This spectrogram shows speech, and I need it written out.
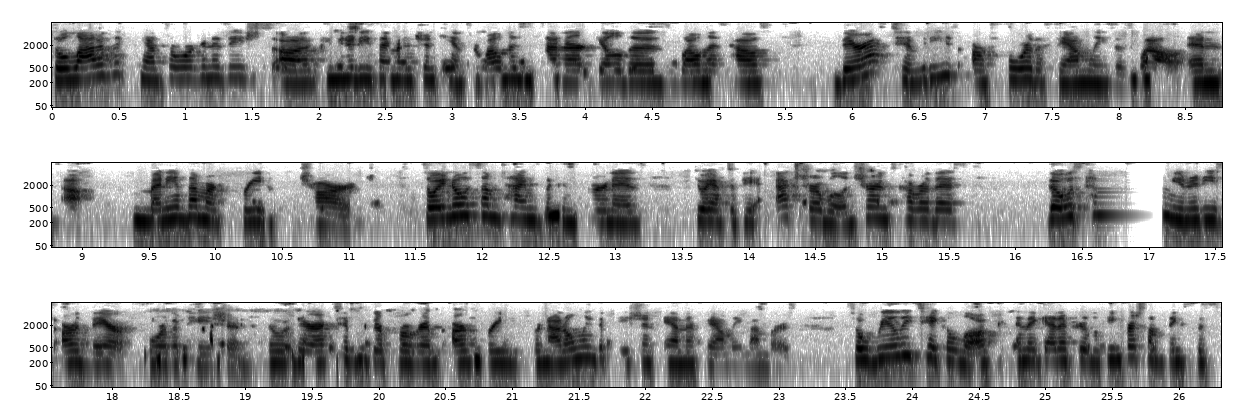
So a lot of the cancer organizations, uh, communities I mentioned, Cancer Wellness Center, Gilda's Wellness House, their activities are for the families as well. And uh, many of them are free of charge. So I know sometimes the concern is, do I have to pay extra? Will insurance cover this? Those communities are there for the patient. So Their activities, their programs are free for not only the patient and their family members. So really take a look. And again, if you're looking for something specific,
